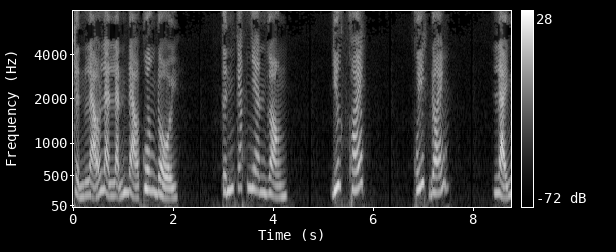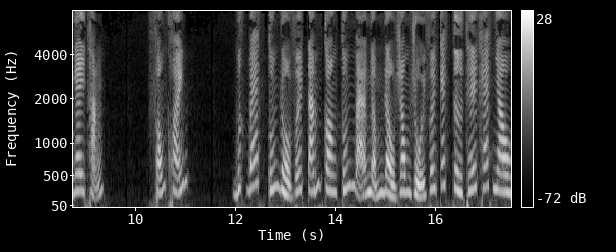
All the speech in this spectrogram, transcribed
Trịnh Lão là lãnh đạo quân đội. Tính cách nhanh gọn. Dứt khoát. Quyết đoán. Lại ngay thẳng. Phóng khoáng. Bức bát tuấn đồ với tám con tuấn mã ngẫm đầu rong rủi với các tư thế khác nhau.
